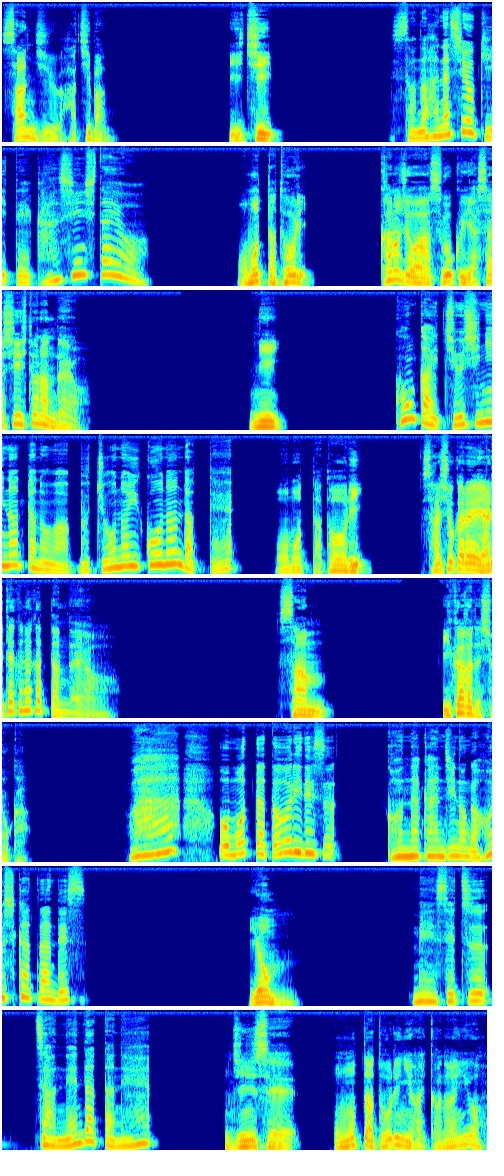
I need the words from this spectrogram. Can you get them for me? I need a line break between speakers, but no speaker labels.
38番。1、
その話を聞いて感心したよ。
思った通り。彼女はすごく優しい人なんだよ。2、
今回中止になったのは部長の意向なんだって。
思った通り。最初からやりたくなかったんだよ。3、いかがでしょうか？
わあ、思った通りです。こんな感じのが欲しかったんです。
?4、
面接、残念だったね。
人生、思った通りにはいかないよ。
